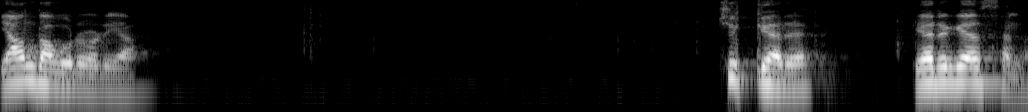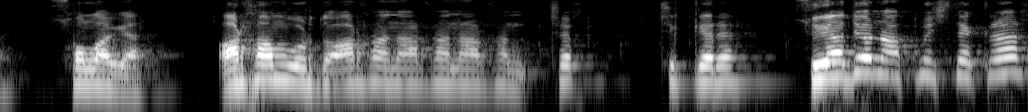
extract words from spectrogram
Yan da vur oraya. Çık geri. Geri gelsene. Sola gel. Arkan vurdu. Arkan arkan arkan. Çık. Çık geri. Suya dön 60 tekrar.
